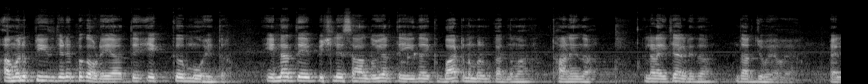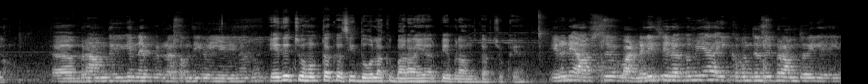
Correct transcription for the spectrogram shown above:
ਅਮਨਪ੍ਰੀਤ ਜਿਹੜੇ ਭਗੌੜੇ ਆ ਤੇ ਇੱਕ ਮੋਹਿਤ ਇਹਨਾਂ ਤੇ ਪਿਛਲੇ ਸਾਲ 2023 ਦਾ ਇੱਕ 62 ਨੰਬਰ ਮੁਕੱਦਮਾ ਥਾਣੇ ਦਾ ਲੜਾਈ ਝਗੜੇ ਦਾ ਦਰਜ ਹੋਇਆ ਹੋਇਆ ਪਹਿਲਾਂ। ਬਰਾਮਦਗੀ ਕਿੰਨੇ ਕੁ ਰਕਮ ਦੀ ਹੋਈ ਹੈ ਇਹਨਾਂ ਨੂੰ ਇਹਦੇ ਚ ਹੁਣ ਤੱਕ ਅਸੀਂ 212000 ਰੁਪਏ ਬਰਾਮਦ ਕਰ ਚੁੱਕੇ ਹਾਂ। ਇਹਨਾਂ ਨੇ ਆਪਸ ਵਿੱਚ ਵੰਡ ਲਈ ਸੀ ਰਕਮ ਜਾਂ ਇੱਕ ਬੰਦੇ ਤੋਂ ਹੀ ਬਰਾਮਦ ਹੋਈ ਹੈ ਜੀ?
